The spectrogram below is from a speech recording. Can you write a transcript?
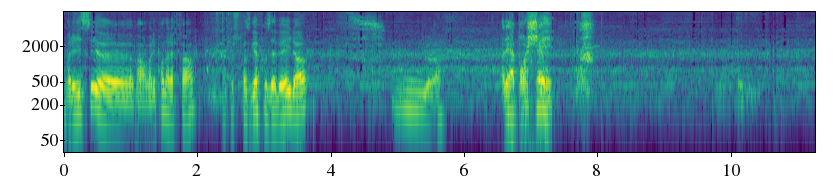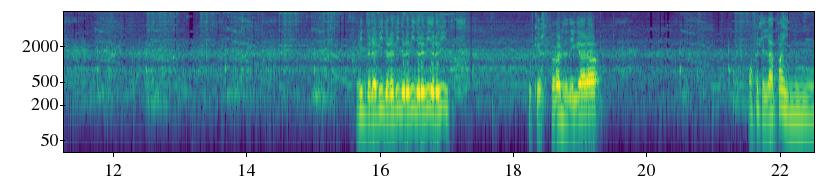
on va les laisser... euh, Enfin, on va les prendre à la fin. Il faut que je fasse gaffe aux abeilles, là. Ouh là là. Allez, approchez Vite, de la vie, de la vie, de la vie, de la vie, de la vie Ok, je fais pas mal de dégâts, là. En fait, les lapins, ils nous...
